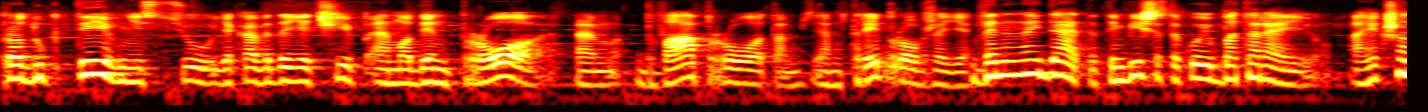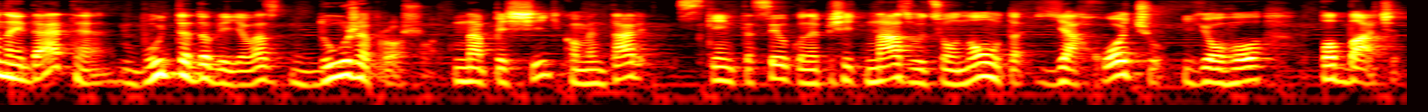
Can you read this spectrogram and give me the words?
продуктивністю, яка видає чіп M1 Pro, M2 Pro, там M3 Pro вже є. Ви не знайдете, тим більше з такою батареєю. А якщо знайдете, будьте добрі, я вас дуже прошу. Напишіть коментар, скиньте ссылку, напишіть назву цього ноута. Я хочу його побачити.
